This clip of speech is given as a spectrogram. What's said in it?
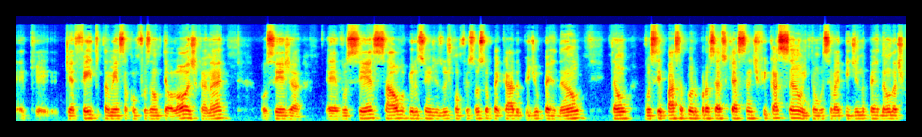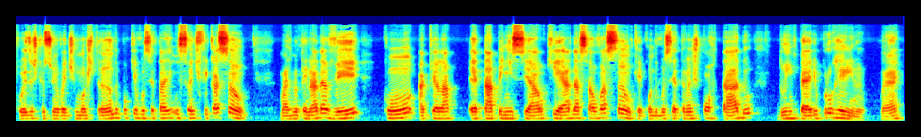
é, que, que é feito também essa confusão teológica, né? Ou seja, é, você é salvo pelo Senhor Jesus, confessou seu pecado, pediu perdão, então você passa por um processo que é a santificação, então você vai pedindo perdão das coisas que o Senhor vai te mostrando, porque você está em santificação, mas não tem nada a ver com aquela etapa inicial que é a da salvação, que é quando você é transportado do império para o reino, né?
